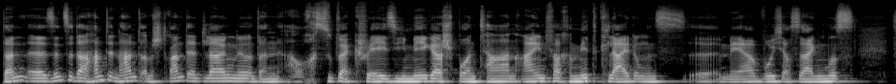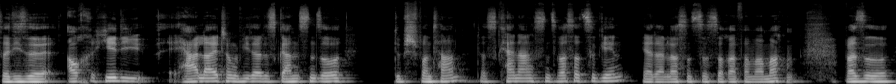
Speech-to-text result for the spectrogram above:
Dann äh, sind sie da Hand in Hand am Strand entlang ne, und dann auch super crazy, mega spontan, einfach mit Kleidung ins äh, Meer, wo ich auch sagen muss, so diese, auch hier die Herleitung wieder des Ganzen so, du bist spontan, du hast keine Angst ins Wasser zu gehen? Ja, dann lass uns das doch einfach mal machen. War so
